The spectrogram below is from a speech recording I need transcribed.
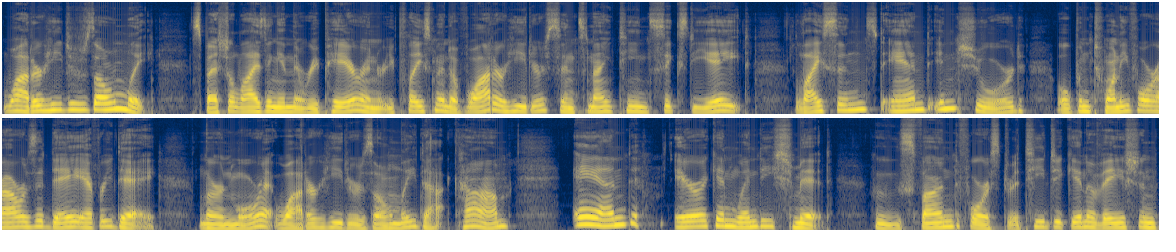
Water heaters only, specializing in the repair and replacement of water heaters since 1968, licensed and insured, open 24 hours a day every day. Learn more at waterheatersonly.com. And Eric and Wendy Schmidt, whose Fund for Strategic Innovation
